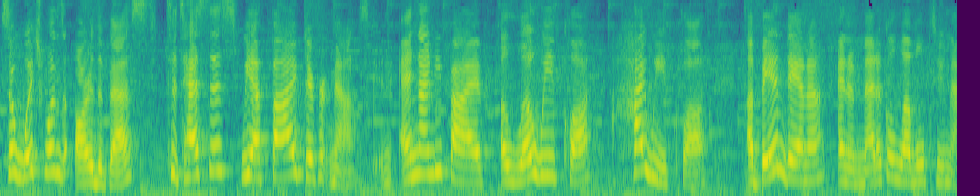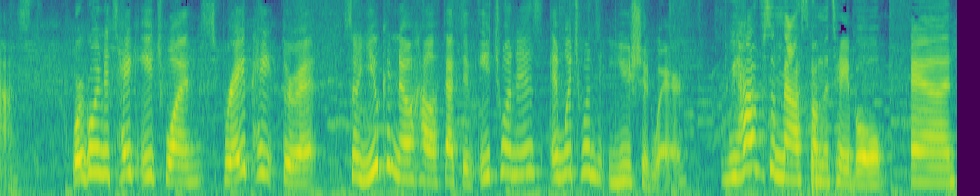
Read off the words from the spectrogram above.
So which ones are the best? To test this, we have five different masks, an N95, a low weave cloth, a high weave cloth, a bandana, and a medical level 2 mask. We're going to take each one, spray paint through it, so you can know how effective each one is and which ones you should wear. We have some masks on the table, and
